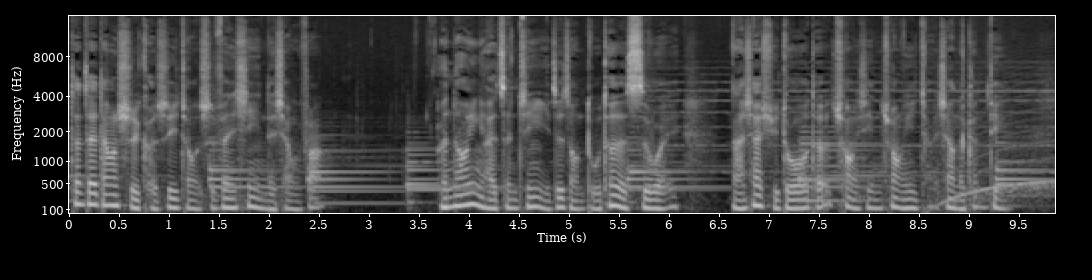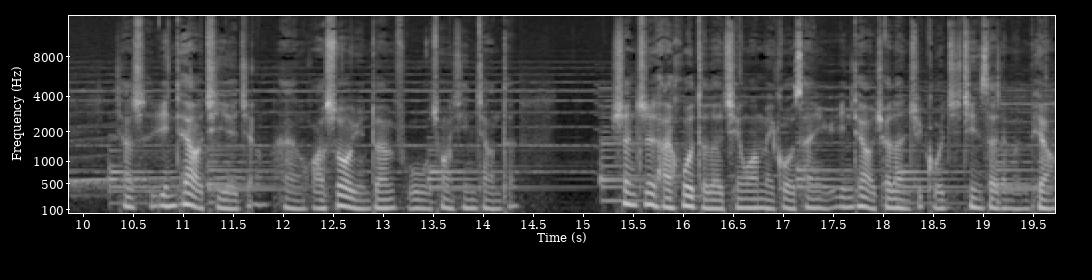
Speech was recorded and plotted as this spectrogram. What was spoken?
但在当时可是一种十分新颖的想法。而 Knowing 还曾经以这种独特的思维拿下许多的创新创意奖项的肯定。像是 Intel 企业奖和华硕云端服务创新奖等，甚至还获得了前往美国参与 Intel Challenge 国际竞赛的门票。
